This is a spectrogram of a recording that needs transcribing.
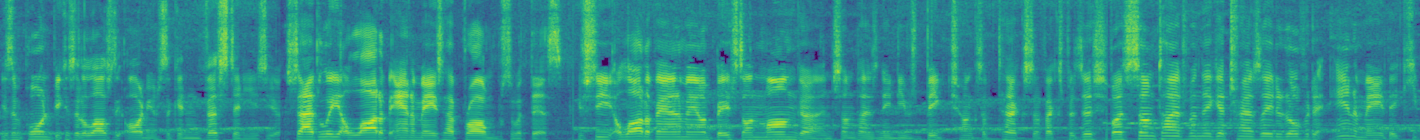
is important because it allows the audience to get invested easier. Sadly, a lot of animes have problems with this. You see, a lot of anime are based on manga, and sometimes need to use big chunks of text of exposition, but sometimes when they get translated over to anime, they keep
